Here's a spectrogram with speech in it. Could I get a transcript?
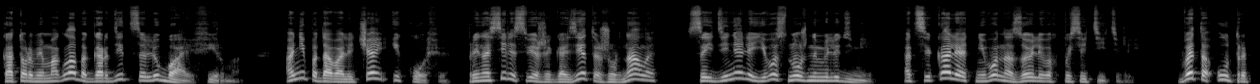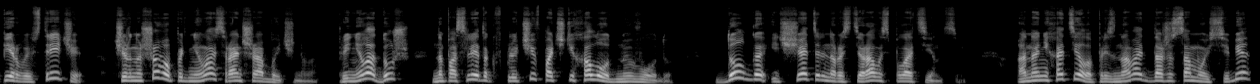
которыми могла бы гордиться любая фирма. Они подавали чай и кофе, приносили свежие газеты, журналы, соединяли его с нужными людьми, отсекали от него назойливых посетителей. В это утро первой встречи Чернышова поднялась раньше обычного, приняла душ, напоследок включив почти холодную воду, долго и тщательно растиралась полотенцем. Она не хотела признавать даже самой себе,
